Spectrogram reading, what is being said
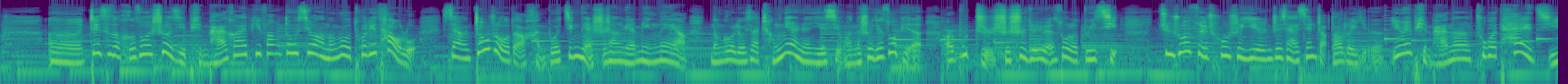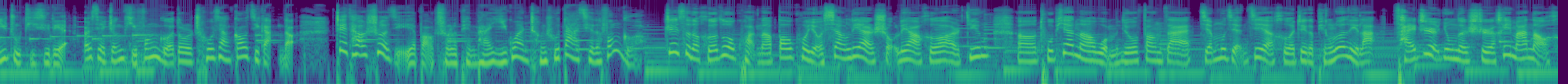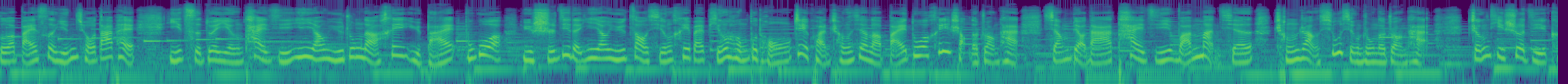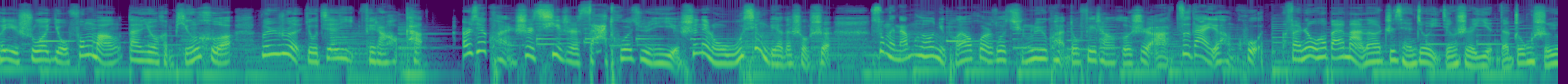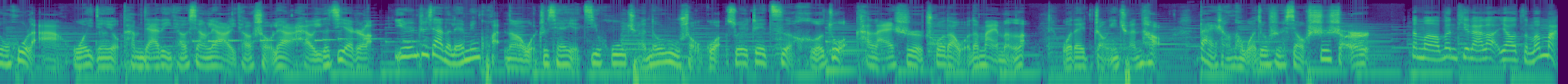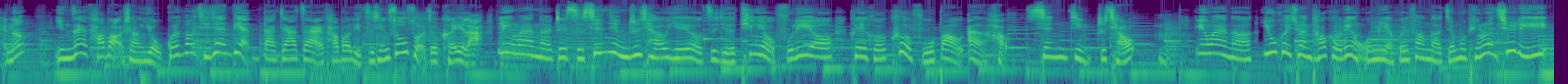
嗯，这次的合作设计，品牌和 IP 方都希望能够脱离套路，像周周的很多经典时尚联名那样，能够留下成年人也喜欢的设计作品，而不只是视觉元素的堆砌。据说最初是一人之下先找到了尹，因为品牌呢出过太极主题系列，而且整体风格都是抽象高级感的，这套设计也保持了品牌一贯成熟大气的风格。这次的合作款呢，包括有项链、手链和耳钉，呃，图片呢我们就放在节目简介和这个评论里啦。材质用的是。是黑玛瑙和白色银球搭配，以此对应太极阴阳鱼中的黑与白。不过与实际的阴阳鱼造型黑白平衡不同，这款呈现了白多黑少的状态，想表达太极完满前成长修行中的状态。整体设计可以说有锋芒，但又很平和，温润又坚毅，非常好看。而且款式气质洒脱俊逸，是那种无性别的首饰，送给男朋友、女朋友或者做情侣款都非常合适啊！自带也很酷。反正我和白马呢，之前就已经是尹的忠实用户了啊，我已经有他们家的一条项链、一条手链，还有一个戒指了。一人之下的联名款呢，我之前也几乎全都入手过，所以这次合作看来是戳到我的脉门了，我得整一全套，戴上呢我就是小狮婶儿。那么问题来了，要怎么买呢？隐在淘宝上有官方旗舰店，大家在淘宝里自行搜索就可以了。另外呢，这次仙境之桥也有自己的听友福利哦，可以和客服报暗号“仙境之桥”。嗯，另外呢，优惠券、淘口令我们也会放到节目评论区里。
